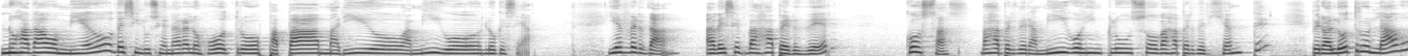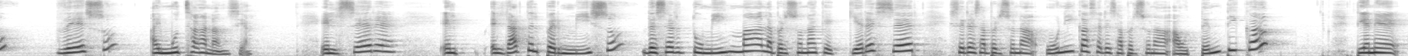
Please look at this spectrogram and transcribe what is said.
nos ha dado miedo desilusionar a los otros, papás, marido, amigos, lo que sea. Y es verdad, a veces vas a perder cosas, vas a perder amigos incluso, vas a perder gente, pero al otro lado de eso hay mucha ganancia. El ser, eh, el, el darte el permiso de ser tú misma, la persona que quieres ser, ser esa persona única, ser esa persona auténtica, tiene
